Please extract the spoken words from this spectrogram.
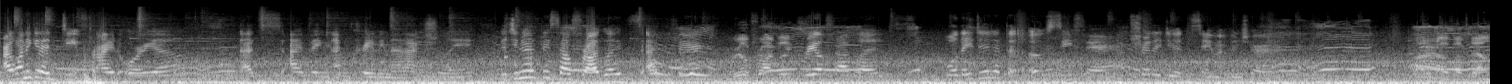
I want to get a deep fried Oreo. That's I've been I'm craving that actually. Did you know that they sell frog legs at the fair? Real frog legs. Real frog legs. Well, they did at the OC fair. I'm sure they do at the same at Ventura. I don't know if I'm down.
